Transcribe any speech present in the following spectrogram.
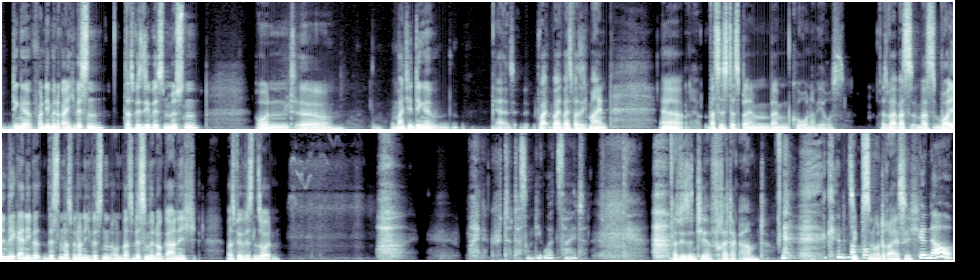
Dinge, von denen wir noch gar nicht wissen, dass wir sie wissen müssten und äh, manche Dinge, ja, also, weißt, was ich meine. Äh, was ist das beim, beim Coronavirus? Also wa- was, was wollen wir gerne wi- wissen, was wir noch nicht wissen und was wissen wir noch gar nicht, was wir wissen sollten? Meine Güte, das um die Uhrzeit. Also wir sind hier Freitagabend, Genau. 17.30 Uhr. Genau,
